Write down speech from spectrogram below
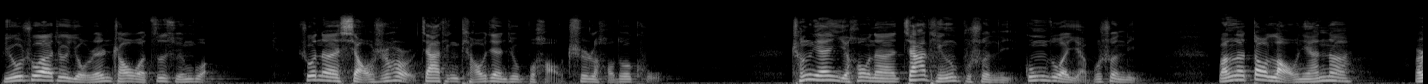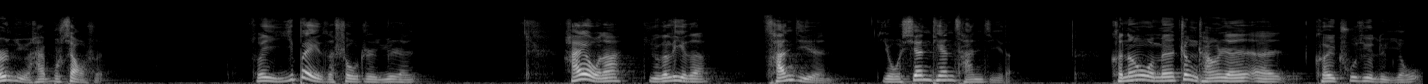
比如说，就有人找我咨询过，说呢，小时候家庭条件就不好，吃了好多苦。成年以后呢，家庭不顺利，工作也不顺利，完了到老年呢，儿女还不孝顺，所以一辈子受制于人。还有呢，举个例子，残疾人，有先天残疾的。可能我们正常人呃可以出去旅游，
